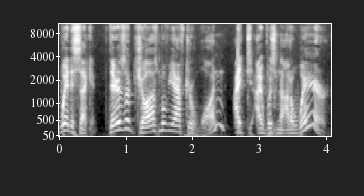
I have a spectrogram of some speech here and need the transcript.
wait a second. There's a Jaws movie after one? I, I was not aware.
